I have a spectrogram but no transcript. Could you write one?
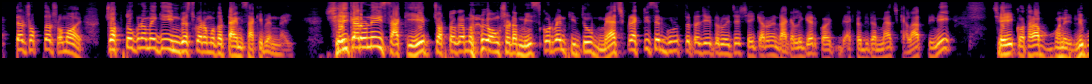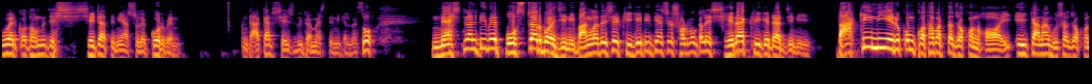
একটা সপ্তাহ সময় চট্টগ্রামে গিয়ে ইনভেস্ট করার মতো টাইম সাকিবের নাই। সেই কারণেই সাকিব চট্টগ্রামের ওই অংশটা মিস করবেন, কিন্তু ম্যাচ প্র্যাকটিসের গুরুত্বটা যেহেতু রয়েছে, সেই কারণে ঢাকা লিগের কয়েক, একটা দুটা ম্যাচ খেলার তিনি সেই কথাটা মানে লিপুয়ের কথা অনুযায়ী সেটা তিনি আসলে করবেন। ঢাকার শেষ দুইটা ম্যাচ তিনি খেলবেন। সো ন্যাশনাল টিমের পোস্টার বয় যিনি, বাংলাদেশের ক্রিকেট ইতিহাসের সর্বকালের সেরা ক্রিকেটার যিনি তাকে নিয়ে এরকম কথাবার্তা যখন হয়, এই কানাঘুষা যখন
